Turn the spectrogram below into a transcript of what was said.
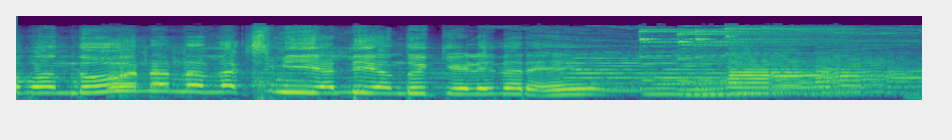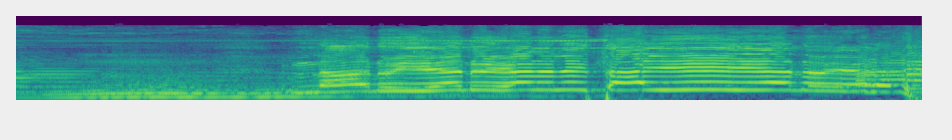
ಬಂದು ನನ್ನ ಲಕ್ಷ್ಮಿ ಎಲ್ಲಿ ಎಂದು ಕೇಳಿದರೆ ನಾನು ಏನು ಹೇಳಲಿ ತಾಯಿ ಏನು ಹೇಳಲಿ?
